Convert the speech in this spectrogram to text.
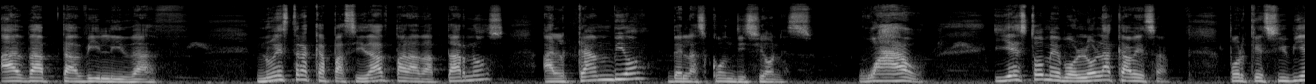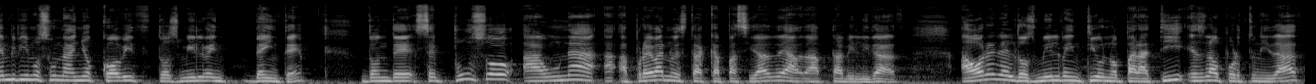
adaptabilidad nuestra capacidad para adaptarnos al cambio de las condiciones. ¡Wow! Y esto me voló la cabeza, porque si bien vivimos un año COVID 2020, donde se puso a, una, a, prueba nuestra capacidad de adaptabilidad, ahora en el 2021 para ti es la oportunidad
